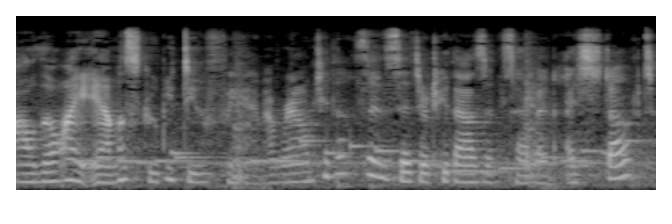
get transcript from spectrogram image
although I am a Scooby Doo fan, around 2006 or 2007, I stopped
